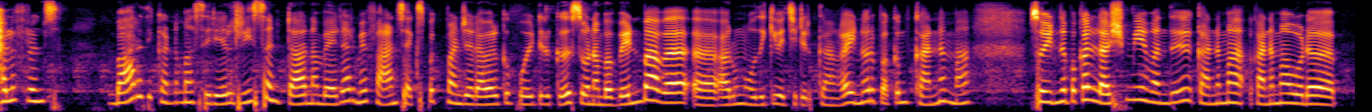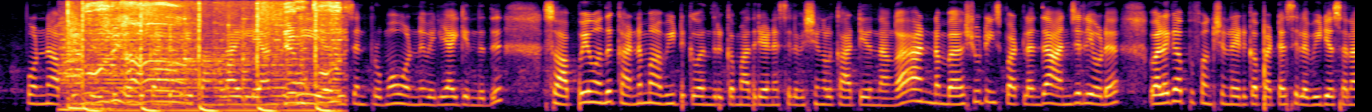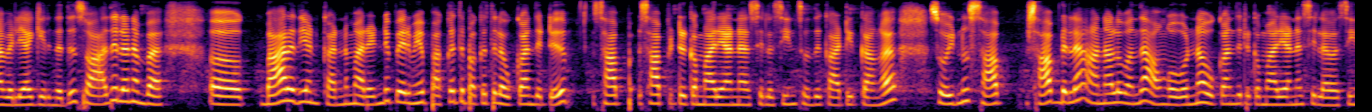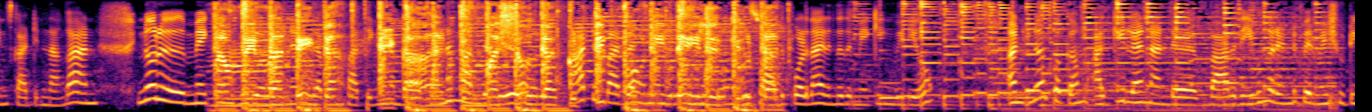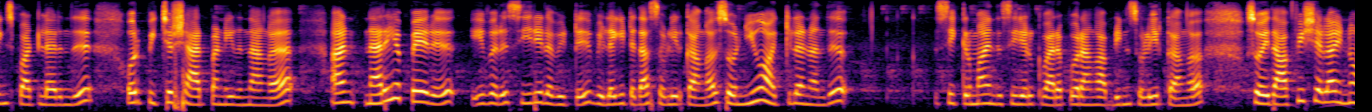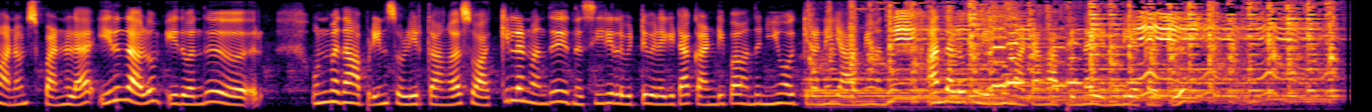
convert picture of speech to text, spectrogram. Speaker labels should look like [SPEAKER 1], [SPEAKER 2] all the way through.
[SPEAKER 1] Hello friends Bharathi Kannamma serial ரீசெண்டாக நம்ம எல்லாருமே ஃபேன்ஸ் எக்ஸ்பெக்ட் பண்ணுற லெவலுக்கு போயிட்டு இருக்கு ஸோ நம்ம வெண்பாவை அருண் ஒதுக்கி வச்சுட்டு இருக்காங்க இன்னொரு பக்கம் கண்ணம்மா. ஸோ இந்த பக்கம் லக்ஷ்மியை வந்து கண்ணம்மா கண்ணம்மாவோட பொண்ணு அப்படின்னு வந்து கண்டுபிடிப்பாங்களா இல்லையான்னு சொல்லி ரீசன்ட் ப்ரோமோ ஒன்று வெளியாகி இருந்தது ஸோ அப்பயும் வந்து கண்ணம்மா வீட்டுக்கு வந்திருக்க மாதிரியான சில விஷயங்கள் காட்டியிருந்தாங்க. அண்ட் நம்ம ஷூட்டிங் ஸ்பாட்லேருந்து அஞ்சலியோட வளைகாப்பு ஃபங்க்ஷனில் எடுக்கப்பட்ட சில வீடியோஸ் எல்லாம் வெளியாகி இருந்தது ஸோ அதில் நம்ம பாரதி அண்ட் கண்ணம்மா ரெண்டு பேருமே பக்கத்து பக்கத்தில் உட்காந்துட்டு சாப் சாப்பிட்டுட்டு இருக்க மாதிரியான சில சீன்ஸ் வந்து காட்டியிருக்காங்க. ஸோ இன்னும் சாப் சாப்பிடல. ஆனாலும் வந்து அவங்க ஒன்றா உட்காந்துட்டு இருக்க மாதிரியான சில சீன்ஸ் காட்டியிருந்தாங்க. அண்ட் இன்னொரு மேக்கிங் வீடியோவில் அப்படின்னு பார்த்தீங்கன்னா நம்ம கண்ணம்மா வந்துட்டு ஒரு பாட்டு பாடுற ஸோ அது போல தான் இருந்தது மேக்கிங் வீடியோ அண்ட் இன்னொரு பக்கம் அகிலன் அண்டு பாரதி இவங்க ரெண்டு பேருமே ஷூட்டிங் ஸ்பாட்டில் இருந்து ஒரு பிக்சர் ஷேர் பண்ணியிருந்தாங்க. அண்ட் நிறைய பேர் இவர் சீரியலை விட்டு விலகிட்டதா சொல்லியிருக்காங்க. ஸோ நியூ அகிலன் வந்து சீக்கிரமாக இந்த சீரியலுக்கு வரப்போகிறாங்க அப்படின்னு சொல்லியிருக்காங்க. ஸோ இதை அஃபிஷியலாக இன்னும் அனௌன்ஸ் பண்ணலை. இருந்தாலும் இது வந்து உண்மைதான் அப்படின்னு சொல்லியிருக்காங்க. ஸோ அக்கிலன் வந்து இந்த சீரியலை விட்டு விலகிட்டால் கண்டிப்பாக வந்து நியூ அகிலனை யாருமே வந்து அந்த அளவுக்கு விரும்ப மாட்டாங்க அப்படின்னு தான் என்னுடைய கருத்து.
